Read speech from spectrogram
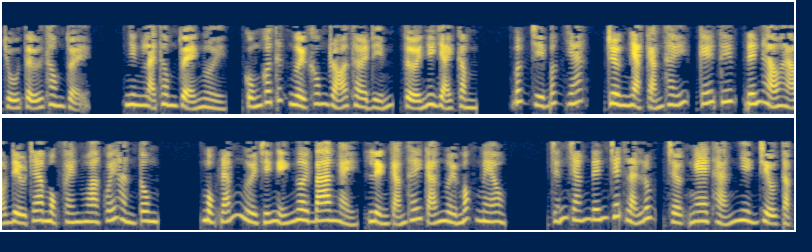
chủ tử thông tuệ. Nhưng lại thông tuệ người, cũng có thích người không rõ thời điểm, tựa như giải cầm. Bất chi bất giác, trường nhạc cảm thấy, kế tiếp, đến hảo hảo điều tra một phen hoa quế hành tung, một đám người chỉ nghỉ ngơi ba ngày, liền cảm thấy cả người mốc meo. Chính chắn đến chết là lúc, chợt nghe thản nhiên triệu tập,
